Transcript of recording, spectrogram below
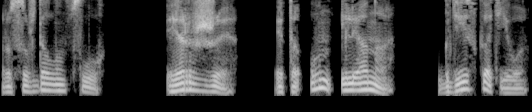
рассуждал он вслух. «РЖ. Это он или она? Где искать его?»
